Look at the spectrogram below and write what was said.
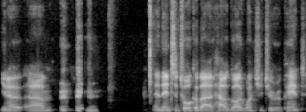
You know, um, and then to talk about how God wants you to repent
